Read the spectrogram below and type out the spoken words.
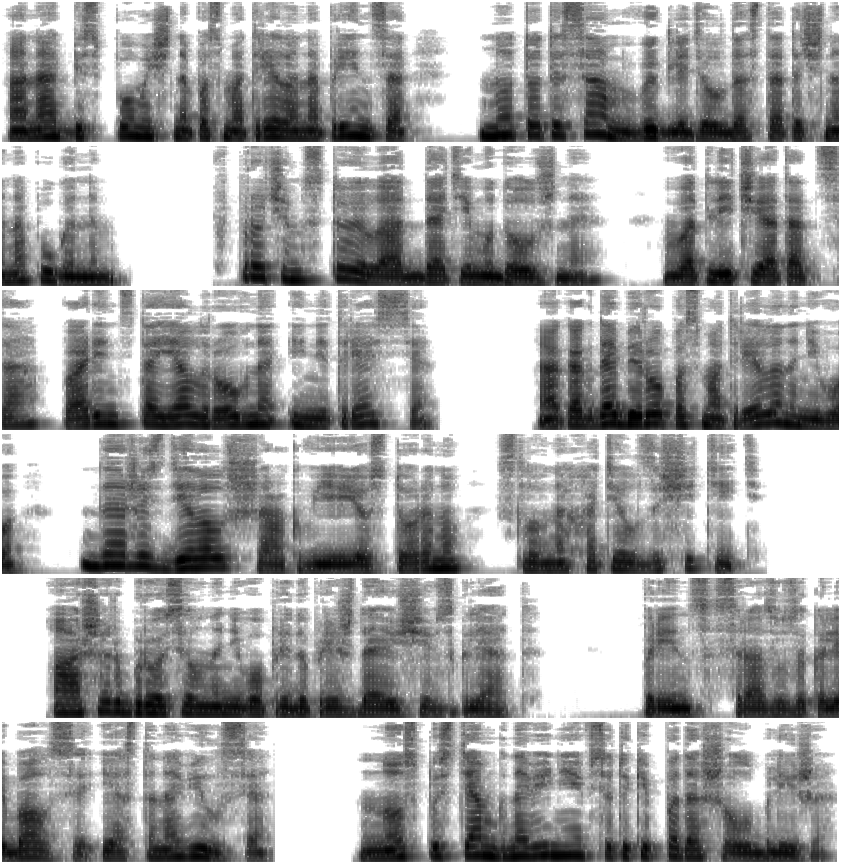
Она беспомощно посмотрела на принца, но тот и сам выглядел достаточно напуганным. Впрочем, стоило отдать ему должное. В отличие от отца, парень стоял ровно и не трясся. А когда Беро посмотрела на него, даже сделал шаг в ее сторону, словно хотел защитить. Ашер бросил на него предупреждающий взгляд. Принц сразу заколебался и остановился, но спустя мгновение все-таки подошел ближе.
